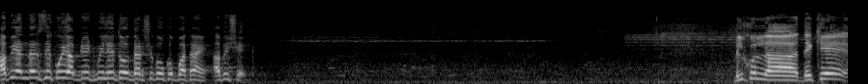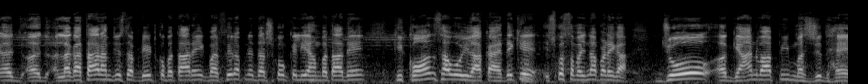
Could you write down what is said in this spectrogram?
अभी अंदर से कोई अपडेट मिले तो दर्शकों को बताएँ। अभिषेक। बिल्कुल देखिए लगातार हम जिस अपडेट को बता रहे हैं एक बार फिर अपने दर्शकों के लिए हम बता दें कि कौन सा वो इलाका है। देखिए इसको समझना पड़ेगा। जो ज्ञानवापी मस्जिद है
